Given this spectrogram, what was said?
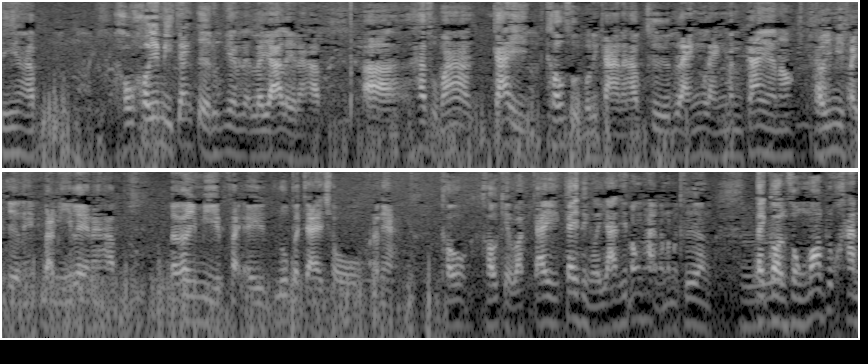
นนี้ครับเขาเขายังมีแจ้งเตือนทุกระยะเลยนะครับอ่าถ้าสมมติว่าใกล้เข้าศูนย์บริการนะครับ คือแรงแรงมันใกล้อะเนาะเขายังมีไฟเตือนแบบนี้เลยนะครับ แล้วก็ยังมีไฟไอ้รูปประแจโชว์อันเนี้ยเขาเขาเขียนว่าใกล้ใกล้ถึงระยะที่ต้องถ่ายน้ำมันเครื่อง แต่ก่อนส่งมอบทุกคัน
